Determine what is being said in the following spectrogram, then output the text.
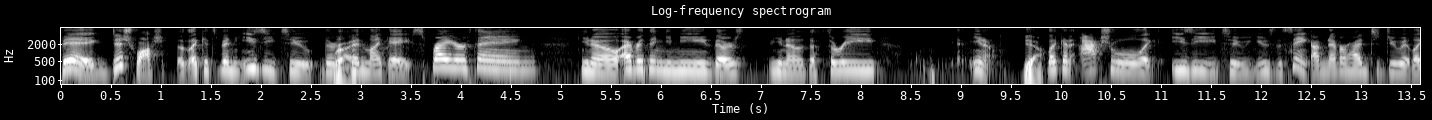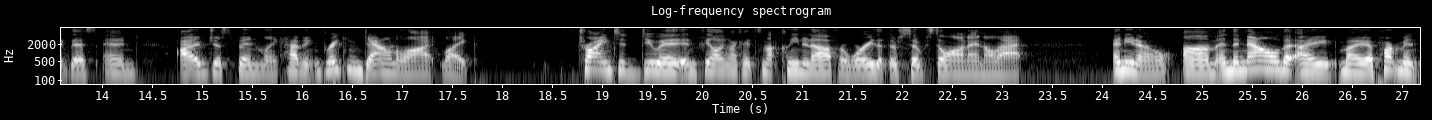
big dishwasher. Like it's been easy to. There's Right. been like a sprayer thing, you know, everything you need. There's you know the three, you know, Yeah. like an actual like easy to use the sink. I've never had to do it like this, and I've just been like having breaking down a lot, like trying to do it and feeling like it's not clean enough or worried that there's soap still on it and all that. And you know, um, and then now that I my apartment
